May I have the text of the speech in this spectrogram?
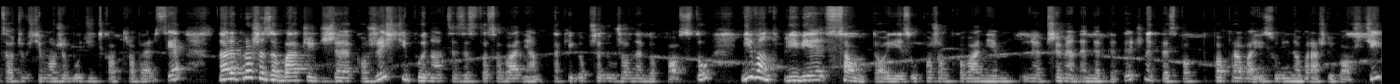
co oczywiście może budzić kontrowersje, no ale proszę zobaczyć, że korzyści płynące ze stosowania takiego przedłużonego postu niewątpliwie są. To jest uporządkowanie przemian energetycznych, to jest poprawa insulinowrażliwości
